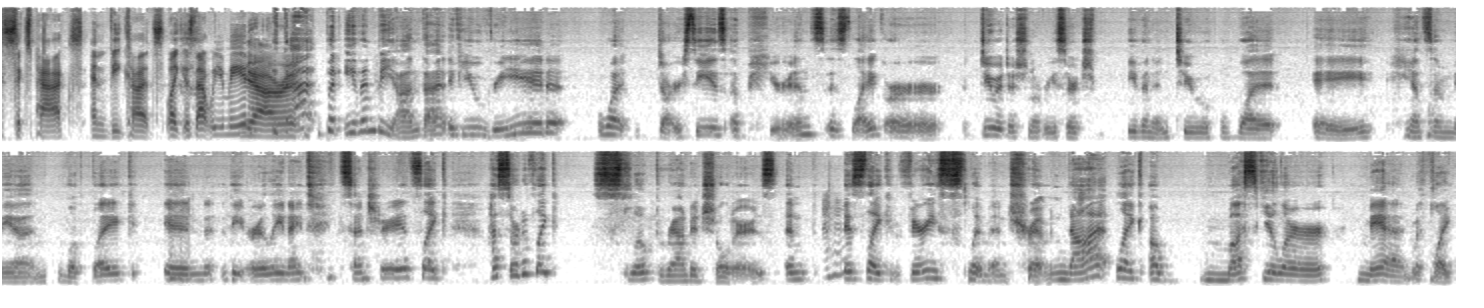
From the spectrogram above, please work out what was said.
six packs and V cuts? Like is that what you mean? Yeah, right. That, but even beyond that, if you read what Darcy's appearance is like, or do additional research even into what a handsome man looked like in the early 19th century, it's like has sort of like sloped rounded shoulders and Mhm. is like very slim and trim, not like a muscular man with like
